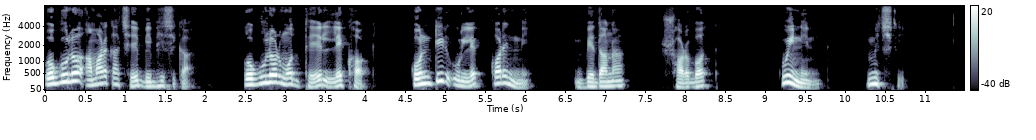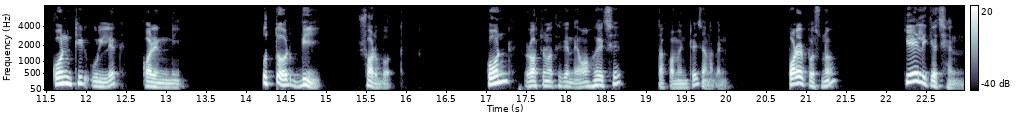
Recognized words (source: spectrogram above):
ওগুলো আমার কাছে বিভীষিকা। ওগুলোর মধ্যে লেখক কোনটির উল্লেখ করেননি? বেদানা শরবত, কুইনিন, মিছরি। কোনটির উল্লেখ করেননি? উত্তর বি শরবত। কোন রচনা থেকে নেওয়া হয়েছে তা কমেন্টে জানাবেন। পরের প্রশ্ন, কে লিখেছেন,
